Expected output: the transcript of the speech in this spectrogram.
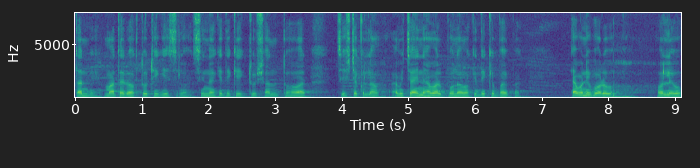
তানবীর মাথায় রক্ত উঠে গিয়েছিল। সিনাকে দেখে একটু শান্ত হওয়ার চেষ্টা করলাম। আমি চাই না আমার বোন আমাকে দেখে ভয় পাক। এমনই বড় হলেও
